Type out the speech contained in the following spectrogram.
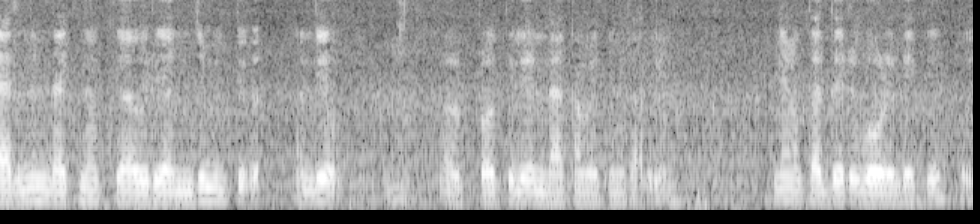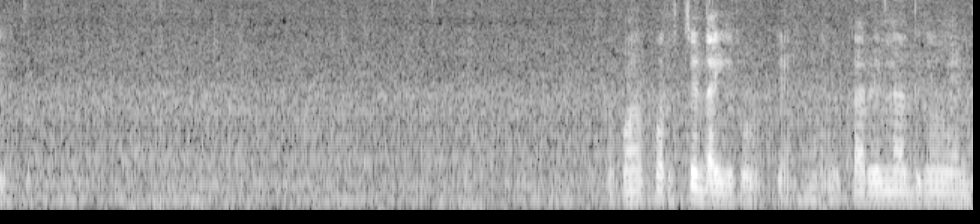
എല്ലാവരും ഉണ്ടാക്കി നോക്കുക. ഒരു അഞ്ച് മിനിറ്റ് മതിയോ എളുപ്പത്തിൽ ഉണ്ടാക്കാൻ പറ്റുന്ന കറിയാണ്. പിന്നെ നമുക്കതൊരു ബോളിലേക്ക് ഒഴിക്കാം അപ്പോൾ കുറച്ച് ഉണ്ടാക്കിയിട്ട് കൊടുക്കുക കറിയൊന്നും അധികം വേണ്ട.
